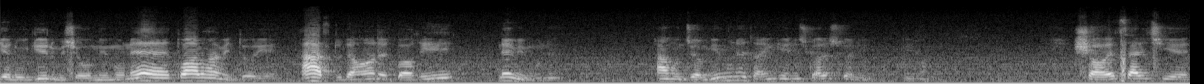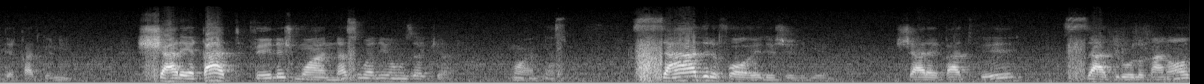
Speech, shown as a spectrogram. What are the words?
گلوگیر میشه و میمونه تو هم همینطوری. حرف تو دهانت باقی نمیمونه. همونجا میمونه تا اینکه اینش کارش کنی. شاهد سر چیه؟ دقت کنی. شرقت فعلش معنیس اومده یا مذکر؟ معنیس صدر فاعلشه دیگه. شرقت فعل صدر القنات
